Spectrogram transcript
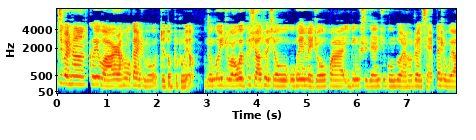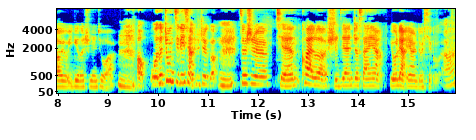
基本上可以玩，然后我干什么我觉得不重要，能够一直玩，我也不需要退休，我可以每周花一定时间去工作，然后赚钱，但是我要有一定的时间去玩。嗯，哦，我的终极理想是这个，嗯，就是钱、快乐、时间这三样，有两样就行了。啊。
